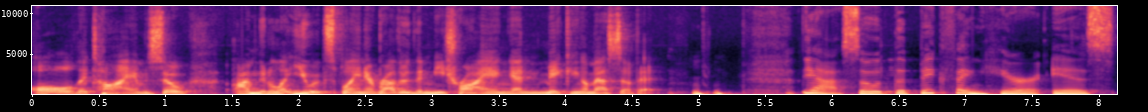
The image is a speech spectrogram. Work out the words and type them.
all the time. So, I'm going to let you explain it rather than me trying and making a mess of it. yeah. So, the big thing here is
